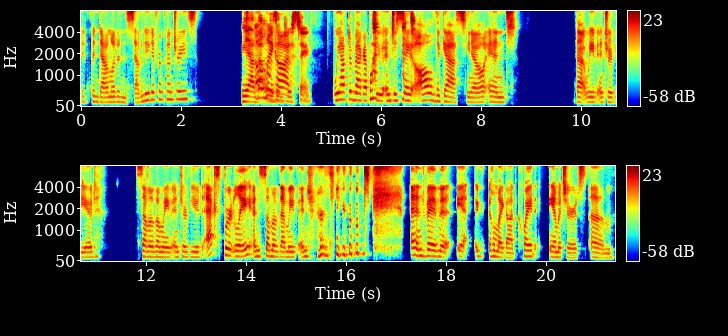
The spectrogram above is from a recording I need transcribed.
it'd been downloaded in 70 different countries. Yeah, that Oh my God. interesting. We have to back up What? to and just say all of the guests, you know, and that we've interviewed. Some of them we've interviewed expertly, and some of them we've interviewed and been, yeah, oh my God, quite amateurs, um,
